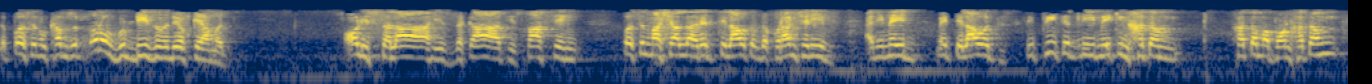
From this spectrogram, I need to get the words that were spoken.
The person who comes with a lot of good deeds on the day of Qiyamah. All his salah, his zakat, his fasting. Person, mashallah, read tilawat of the Quran Sharif and he made, made tilawat repeatedly making khatam, khatam upon khatam.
